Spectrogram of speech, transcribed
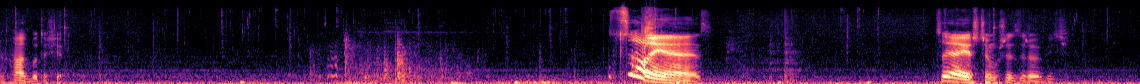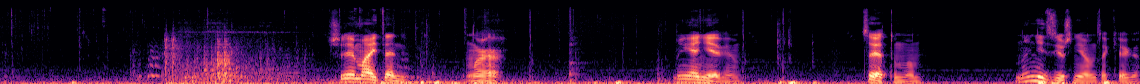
Aha, bo to się... Co jest? Co ja jeszcze muszę zrobić? Trzymaj ten... No ja nie wiem. Co ja tu mam? No nic już nie mam takiego.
